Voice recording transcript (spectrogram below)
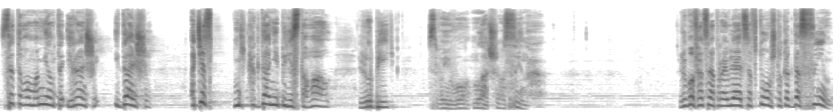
с этого момента и раньше, и дальше отец никогда не переставал любить своего младшего сына. Любовь отца проявляется в том, что когда сын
